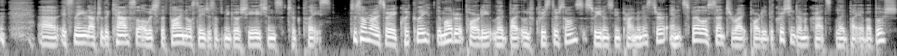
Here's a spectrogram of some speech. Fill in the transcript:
uh, it's named after the castle at which the final stages of negotiations took place. To summarise very quickly, the moderate party, led by Ulf Kristerssons, Sweden's new prime minister, and its fellow centre-right party, the Christian Democrats, led by Ebba Busch,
